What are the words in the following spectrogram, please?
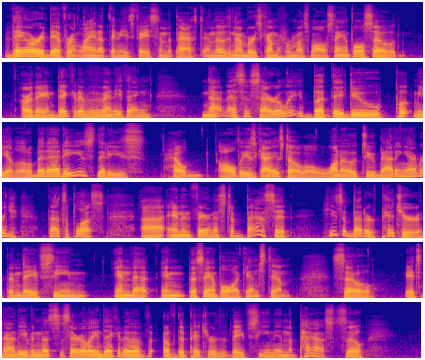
they are a different lineup than he's faced in the past, and those numbers come from a small sample. So are they indicative of anything? Not necessarily, but they do put me a little bit at ease that he's held all these guys to a 102 batting average, that's a plus. Uh, and in fairness to Bassitt, he's a better pitcher than they've seen in that in the sample against him. So it's not even necessarily indicative of, of the pitcher that they've seen in the past. So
